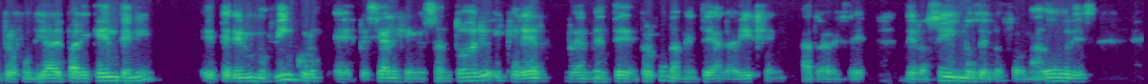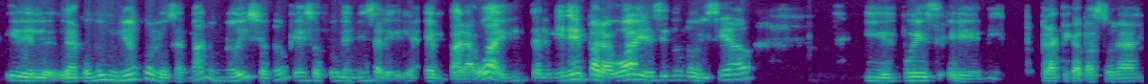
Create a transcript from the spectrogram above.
profundidad del padre eh, tener unos vínculos eh, especiales en el santuario y querer realmente profundamente a la Virgen a través de, los signos, de los formadores y de la comunión con los hermanos novicios, ¿no? que eso fue una inmensa alegría. En Paraguay, terminé en Paraguay haciendo un noviciado y después mi práctica pastoral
